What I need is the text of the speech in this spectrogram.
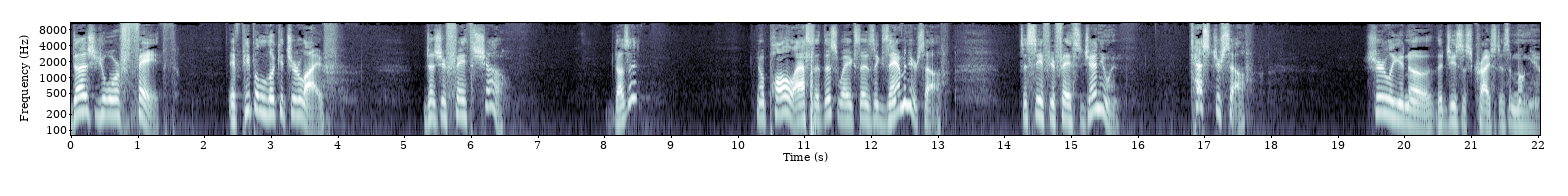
does your faith, if people look at your life, does your faith show? Does it? No, Paul asks it this way. He says, Examine yourself to see if your faith's genuine. Test yourself. Surely you know that Jesus Christ is among you.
